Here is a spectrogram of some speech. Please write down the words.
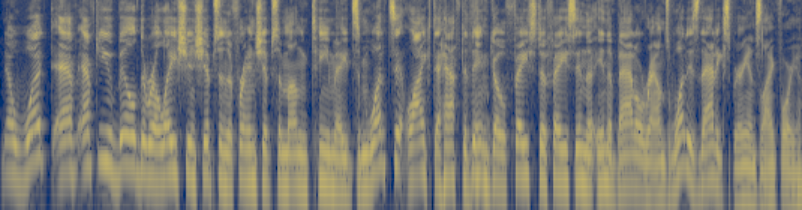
Now, what after you build the relationships and the friendships among teammates, and what's it like to have to then go face to face in the in the battle rounds? What is that experience like for you?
